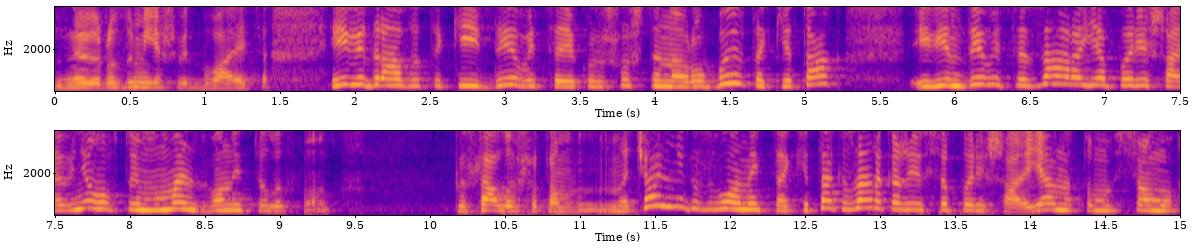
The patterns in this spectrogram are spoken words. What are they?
не розуміє, що відбувається. І відразу такий дивиться. Я кажу, що ж ти наробив, так і так. І він дивиться зараз. Я порішаю. В нього в той момент дзвонить телефон. Писало, що там начальник дзвонить, так і так. Зараз каже, я все порішаю. Я на тому всьому,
